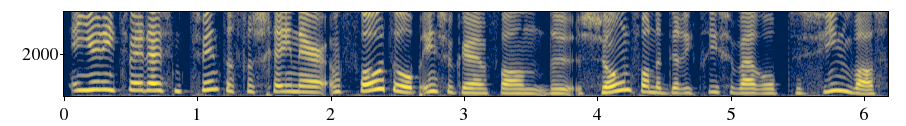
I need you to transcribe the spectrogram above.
In juni 2020 verscheen er een foto op Instagram van de zoon van de directrice waarop te zien was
